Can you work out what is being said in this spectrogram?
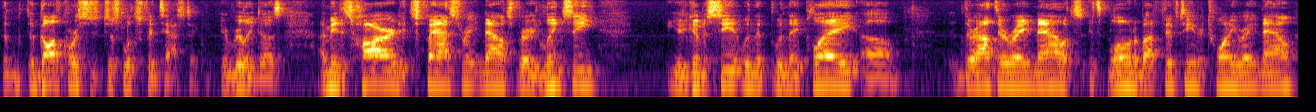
The, the golf course just looks fantastic. It really does. I mean, it's hard, it's fast right now, it's very linksy. You're going to see it when the, when they play. Um, they're out there right now. It's it's blowing about 15 or 20 right now.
